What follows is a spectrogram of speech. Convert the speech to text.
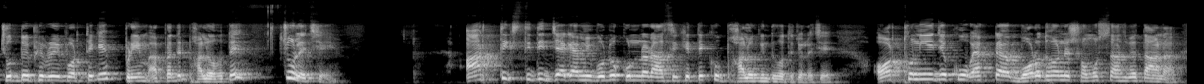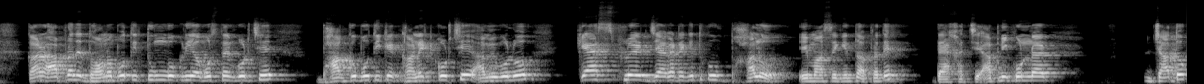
চোদ্দোই ফেব্রুয়ারির পর থেকে প্রেম আপনাদের ভালো হতে চলেছে। আর্থিক স্থিতির জায়গায় আমি বলব কন্যা রাশির ক্ষেত্রে খুব ভালো কিন্তু হতে চলেছে। অর্থ নিয়ে যে খুব একটা বড় ধরনের সমস্যা আসবে তা না। কারণ আপনাদের ধনপতি তুঙ্গক্রিয়া অবস্থান করছে, ভাগ্যপতিকে কানেক্ট করছে। আমি বলব ক্যাশ ফ্লোয়ের জায়গাটা কিন্তু খুব ভালো এই মাসে কিন্তু আপনাদের দেখাচ্ছে। আপনি কন্যার জাতক,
